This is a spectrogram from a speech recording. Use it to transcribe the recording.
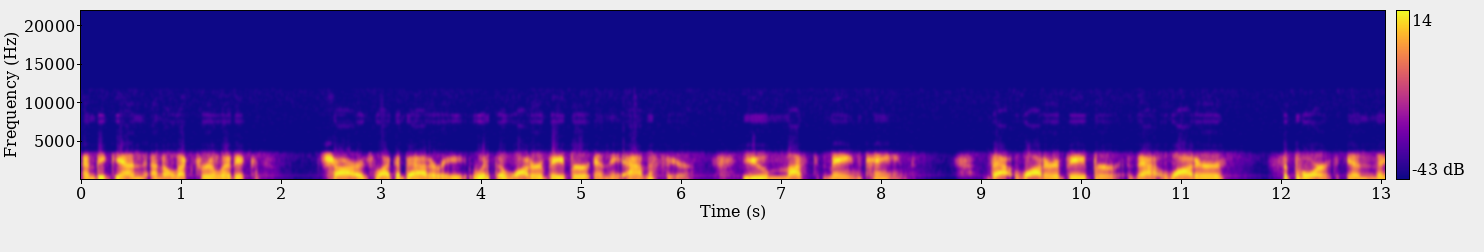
and began an electrolytic charge like a battery with the water vapor in the atmosphere. You must maintain that water vapor, that water support in the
